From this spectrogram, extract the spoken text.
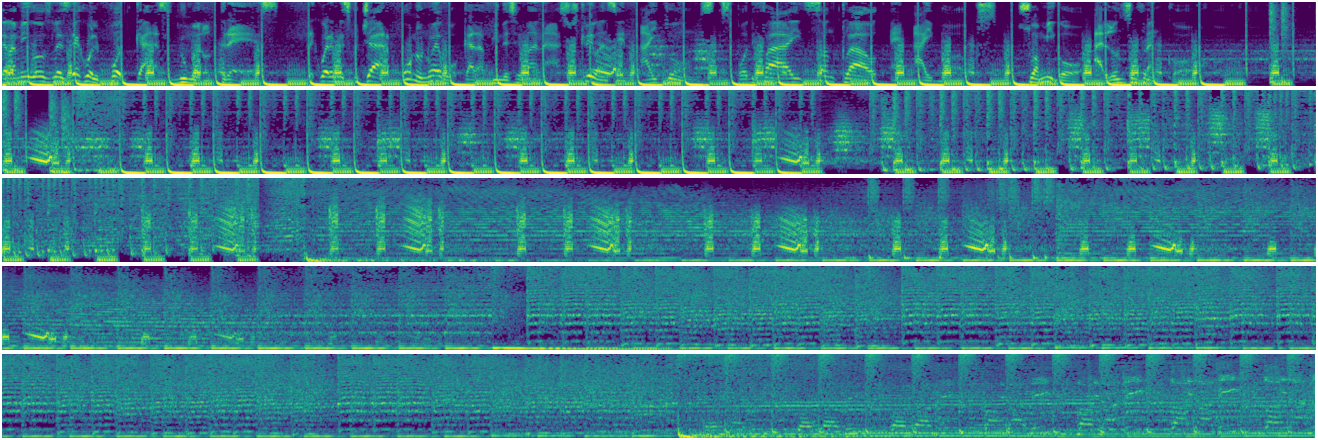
tal amigos? Les dejo el podcast número 3. Recuerden escuchar uno nuevo cada fin de semana. Suscríbanse en iTunes, Spotify, SoundCloud e iBox. Su amigo Alonso Franco. Bye, Bobby. Bye, Bobby. Bye, Bobby.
